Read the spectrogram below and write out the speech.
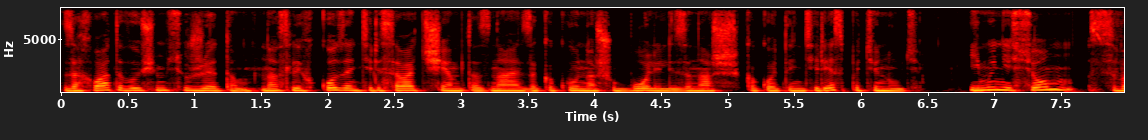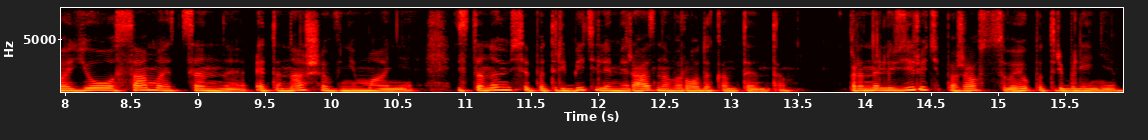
захватывающим сюжетом. Нас легко заинтересовать чем-то, зная, за какую нашу боль или за наш какой-то интерес потянуть. И мы несем свое самое ценное — это наше внимание, и становимся потребителями разного рода контента. Проанализируйте, пожалуйста, свое потребление.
